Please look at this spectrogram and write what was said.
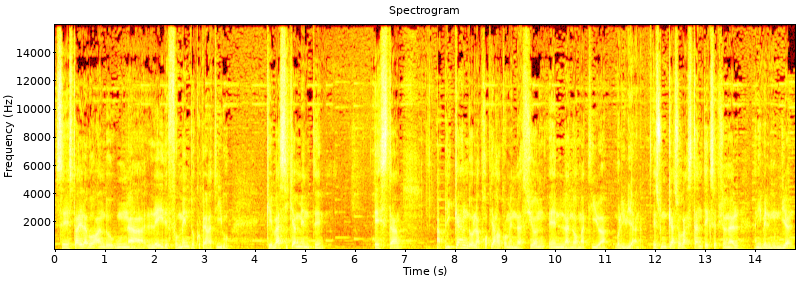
se está elaborando una ley de fomento cooperativo que básicamente está aplicando la propia recomendación en la normativa boliviana. Es un caso bastante excepcional a nivel mundial.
